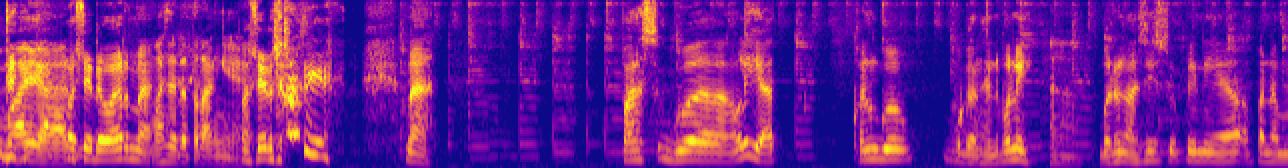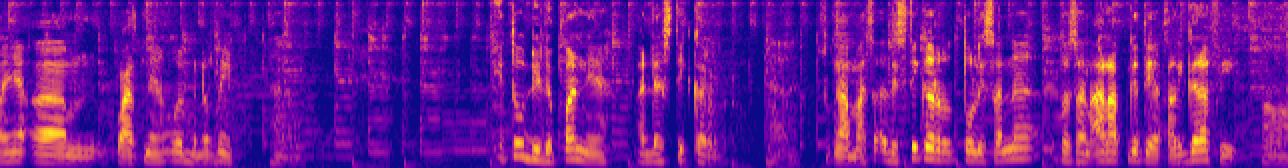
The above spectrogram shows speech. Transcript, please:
sedih. Lumayan. masih ada warna. Masih ada terangnya. masih ada terangnya. Nah pas gue lihat kan gue pegang handphone nih. Heeh. baru ngasih supir nih ya apa namanya em, platnya? Oh bener nih. Heeh. itu di depannya ada stiker. Heeh. nggak mas ada stiker tulisannya tulisan Arab gitu ya kaligrafi. Oh,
